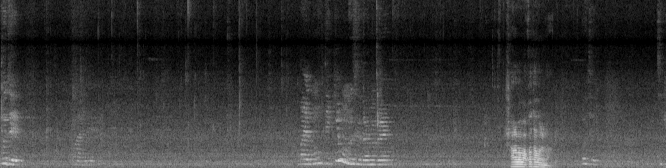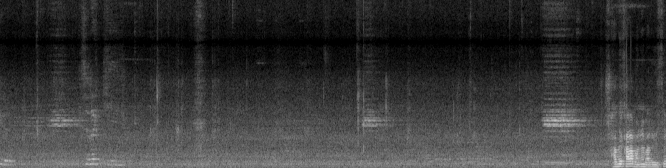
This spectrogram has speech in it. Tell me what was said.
বুঝে ভাই মুক্তি কি বলেছে জানবে সারা বাবা কথা বলে না। স্বাদে খারাপ হয় না ভালো দিচ্ছে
